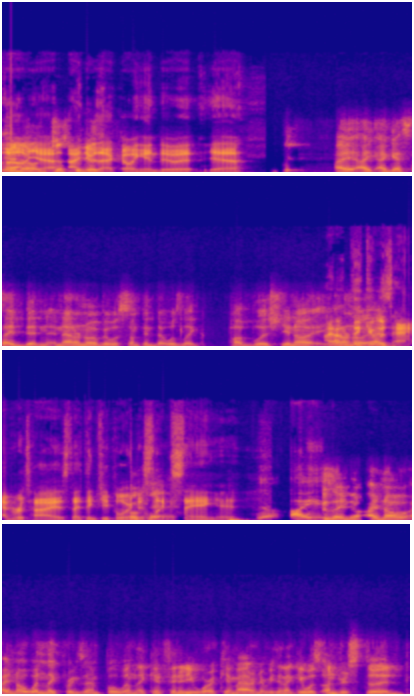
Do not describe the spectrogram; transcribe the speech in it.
oh know, yeah, just I knew that going into it. Yeah, I, I I guess I didn't, and I don't know if it was something that was like published. You know, I, I don't, think know. it was advertised. I think people were just like saying it. yeah, I because I know I know I know when like for example when like Infinity War came out and everything like it was understood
